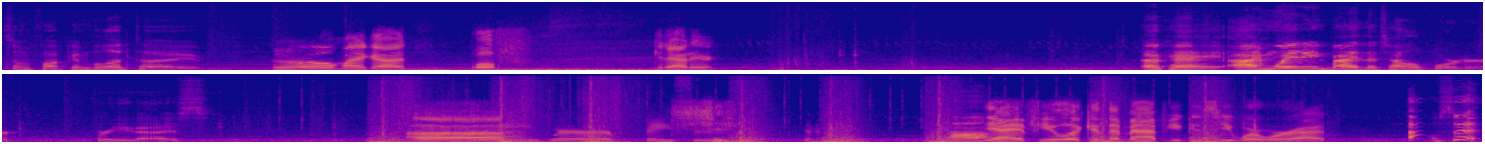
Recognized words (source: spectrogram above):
some fucking blood type. Oh my God. Wolf. Get out of here. Okay, I'm waiting by the teleporter for you guys. Uh, where base is gonna be. Huh? Yeah, if you look at the map, you can see where we're at. Oh, sick.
